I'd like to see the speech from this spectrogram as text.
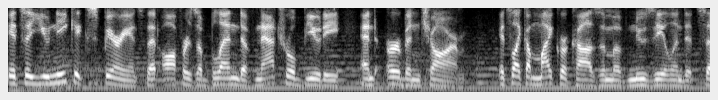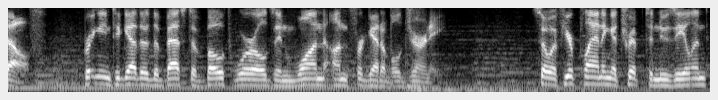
it's a unique experience that offers a blend of natural beauty and urban charm. It's like a microcosm of New Zealand itself, bringing together the best of both worlds in one unforgettable journey. So if you're planning a trip to New Zealand,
